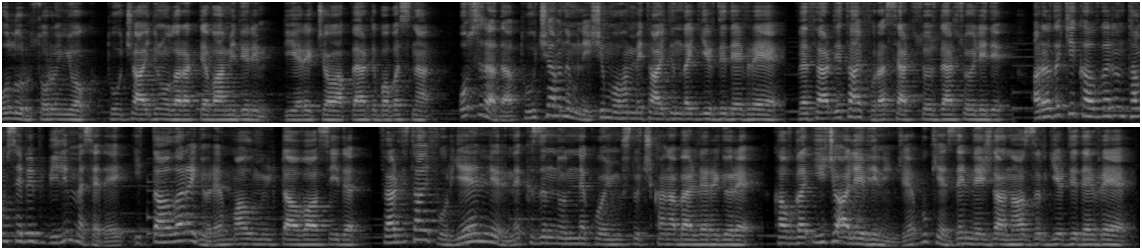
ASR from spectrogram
Olur sorun yok. Tuğçe Aydın olarak devam ederim diyerek cevap verdi babasına. O sırada Tuğçe Hanım'ın eşi Muhammed Aydın da girdi devreye ve Ferdi Tayfur'a sert sözler söyledi. Aradaki kavganın tam sebebi bilinmese de iddialara göre mal mülk davasıydı. Ferdi Tayfur yeğenlerini kızının önüne koymuştu çıkan haberlere göre. Kavga iyice alevlenince bu kez de Necla Nazır girdi devreye.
